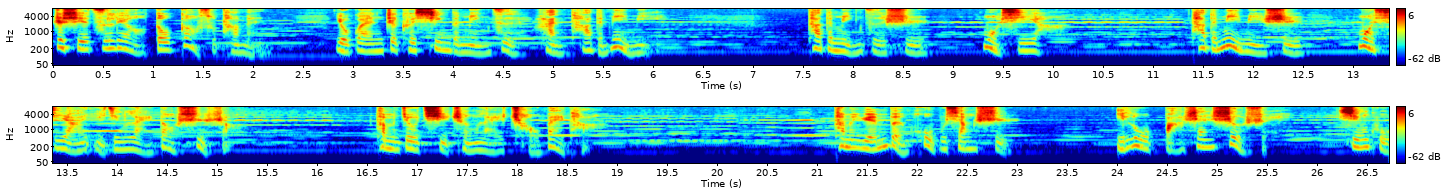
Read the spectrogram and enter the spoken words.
这些资料都告诉他们有关这颗星的名字和它的秘密。它的名字是莫西亚，他的秘密是默西亚已经来到世上。他们就启程来朝拜他。他们原本互不相识，一路跋山涉水，辛苦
